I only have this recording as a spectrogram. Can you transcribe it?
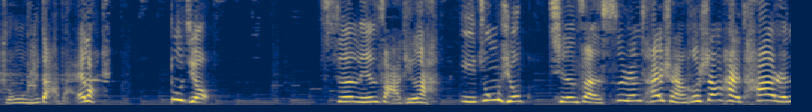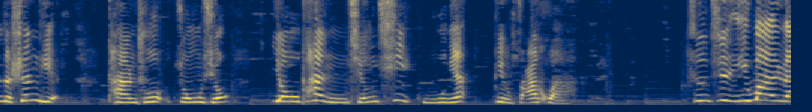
终于大白了。不久，森林法庭啊，以棕熊侵犯私人财产和伤害他人的身体，判处棕熊有判刑期五年，并罚款资金一万元。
